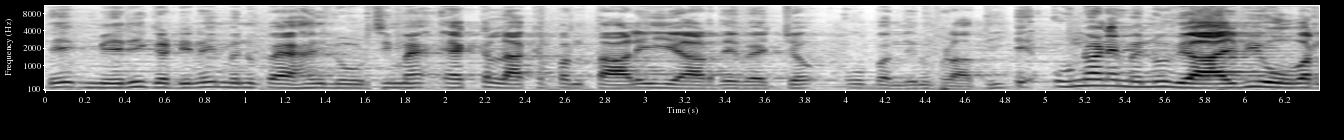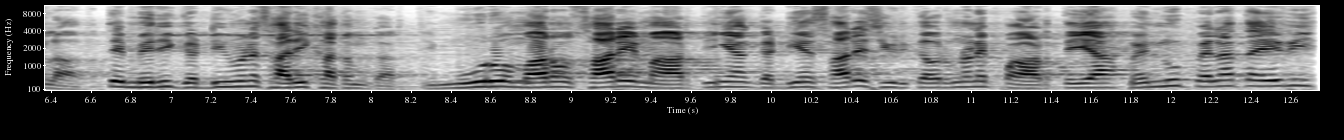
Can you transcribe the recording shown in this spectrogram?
ਤੇ ਮੇਰੀ ਗੱਡੀ ਨਹੀਂ ਮੈਨੂੰ ਪੈਸਿਆਂ ਦੀ ਲੋੜ ਸੀ, ਮੈਂ 145000 ਦੇ ਵਿੱਚ ਉਹ ਬੰਦੇ ਨੂੰ ਫੜਾਤੀ ਤੇ ਉਹਨਾਂ ਨੇ ਮੈਨੂੰ ਵਿਆਜ ਵੀ ਓਵਰ ਲਾਤਾ ਤੇ ਮੇਰੀ ਗੱਡੀ ਉਹਨਾਂ ਨੇ ਸਾਰੀ ਖਤਮ ਕਰਤੀ, ਮੂਹਰੋਂ ਮਾਰੋਂ ਸਾਰੇ ਮਾਰਤੀਆਂ, ਗੱਡੀਆਂ ਸਾਰੇ ਸੀਟ ਕਵਰ ਉਹਨਾਂ ਨੇ ਪਾੜਤੇ ਆ। ਮੈਨੂੰ ਪਹਿਲਾਂ ਤਾਂ ਇਹ ਵੀ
